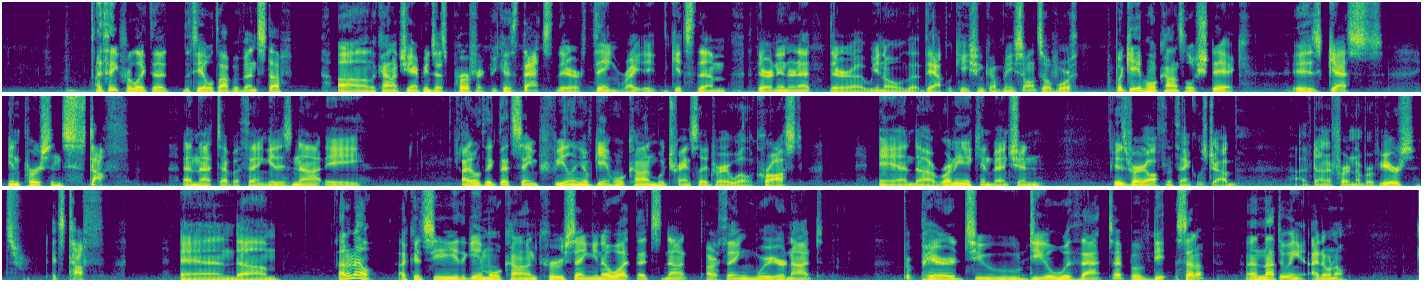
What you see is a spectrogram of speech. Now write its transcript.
I think for like the the tabletop event stuff, uh, the Con of Champions, that's perfect because that's their thing, right? It gets them. They're an internet. They're uh, you know the, the application company, so on and so forth. But Gamehole Con's shtick is guests, in person stuff, and that type of thing. It is not a. I don't think that same feeling of Game Con would translate very well across. And uh, running a convention is very often a thankless job. I've done it for a number of years. It's it's tough, and um, I don't know. I could see the Gamehole Con crew saying, "You know what? That's not our thing. We're not prepared to deal with that type of de- setup, and not doing it." I don't know.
